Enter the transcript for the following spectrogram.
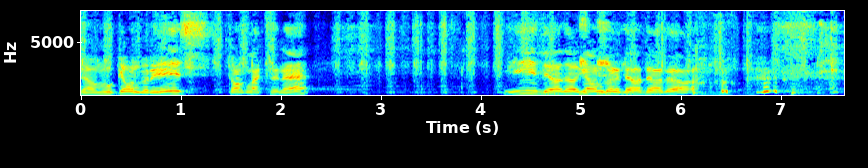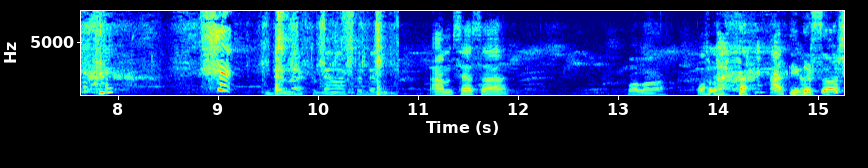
গুড মুখ কেমন করিস? টক লাগছে না? ই দেওয়া দেওয়া কেমন করে? দেওয়া দেওয়া দেওয়া। দেন একটা দেন একটা দেন। আম চেঁচা বলা পলা। আর কি করছস?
